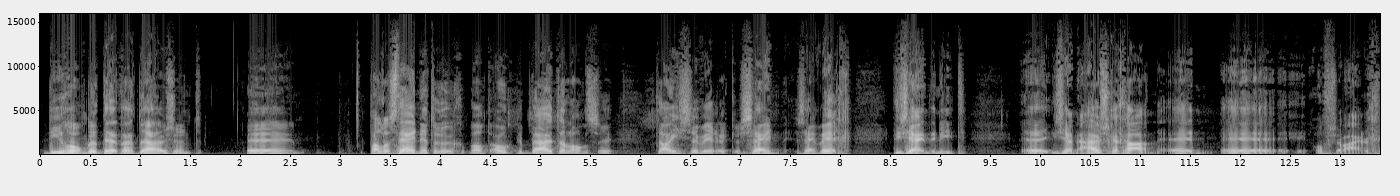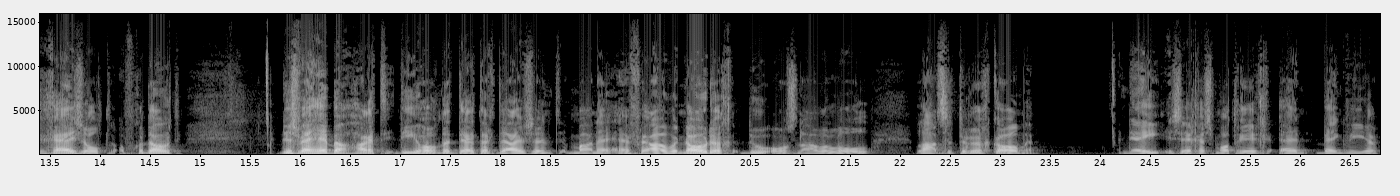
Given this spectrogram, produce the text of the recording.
die 130.000 uh, Palestijnen terug. Want ook de buitenlandse Thaise werkers zijn, zijn weg. Die zijn er niet. Uh, die zijn naar huis gegaan. En, uh, of ze waren gegijzeld of gedood. Dus wij hebben hard die 130.000 mannen en vrouwen nodig. Doe ons nou een lol. Laat ze terugkomen. Nee, zeggen Smotrich en Benkwier.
